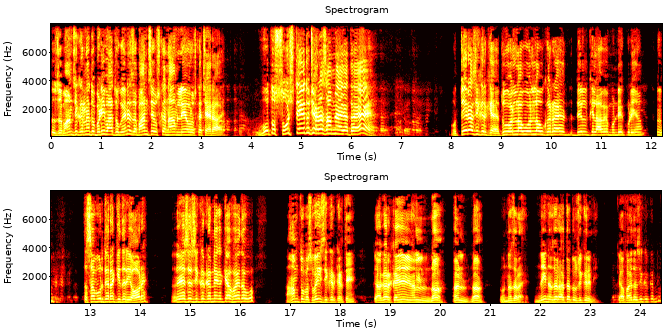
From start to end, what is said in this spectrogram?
تو زبان سے کرنا تو بڑی بات ہو گئی نا۔ زبان سے اس کا نام لیں اور اس کا چہرہ آئے۔ وہ تو سوچتے ہیں تو چہرہ سامنے آ جاتا ہے۔ وہ تیرا ذکر کیا ہے؟ تو اللہ اللہ کر رہا ہے، دل کھلاوے منڈے کڑیاں۔ تصور تیرا کدھر ہی اور ہے۔ ایسے ذکر کرنے کا کیا فائدہ وہ ہم تو بس وہی ذکر کرتے ہیں کہ اگر کہیں اللہ اللہ، تو نظر آئے۔ نہیں نظر آتا تو ذکر نہیں۔ کیا فائدہ ذکر کرنے؟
